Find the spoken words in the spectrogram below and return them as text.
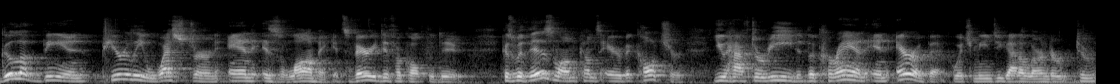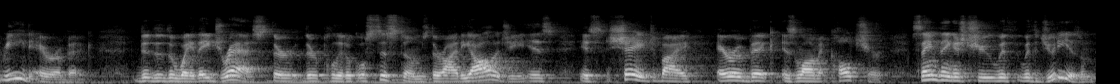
Good luck being purely Western and Islamic. It's very difficult to do. Because with Islam comes Arabic culture. You have to read the Quran in Arabic, which means you got to learn to, to read Arabic. The, the, the, way they dress, their, their political systems, their ideology is, is shaped by Arabic Islamic culture. Same thing is true with, with Judaism.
